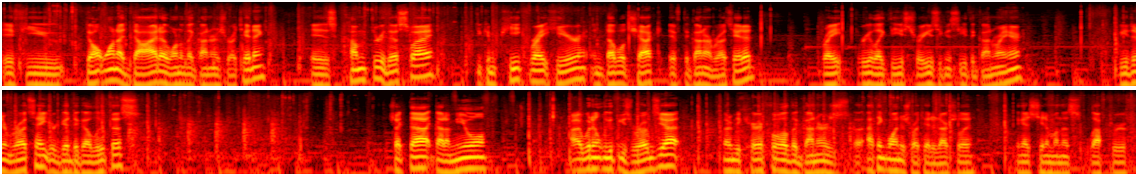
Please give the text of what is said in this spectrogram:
if you don't want to die to one of the gunners rotating, is come through this way. You can peek right here and double check if the gunner rotated. Right through like these trees, you can see the gun right here. If you didn't rotate, you're good to go loot this. Check that. Got a mule. I wouldn't loot these rogues yet. I'm going to be careful of the gunners. Uh, I think one just rotated, actually. I think I just hit him on this left roof.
